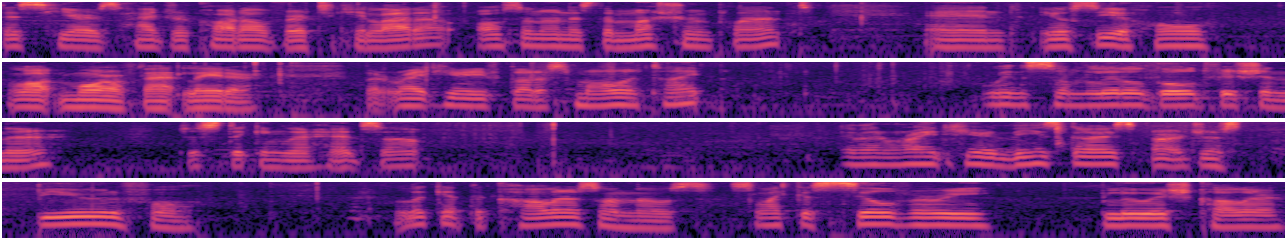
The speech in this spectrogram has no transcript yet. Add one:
This here is Hydrocotyle verticillata, also known as the mushroom plant. And you'll see a whole lot more of that later. But right here you've got a smaller type with some little goldfish in there just sticking their heads out. And then right here, these guys are just beautiful. Look at the colors on those. It's like a silvery, bluish color.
